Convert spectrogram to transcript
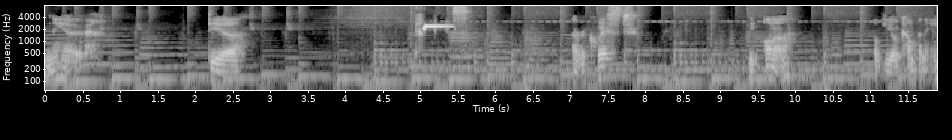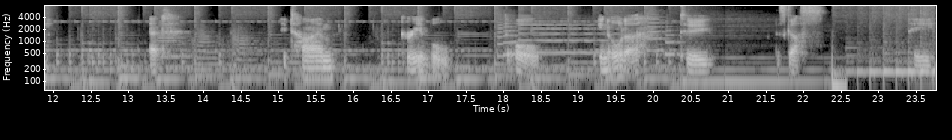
Neo, dear. I request the honor of your company at a time agreeable to all in order to discuss a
